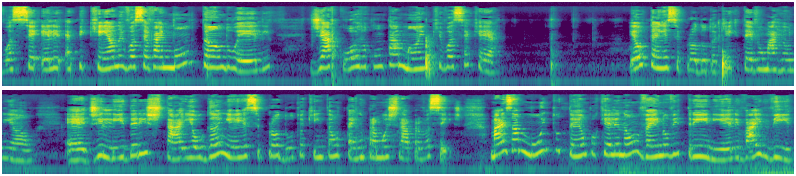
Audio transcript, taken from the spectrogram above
você, ele é pequeno e você vai montando ele de acordo com o tamanho que você quer. Eu tenho esse produto aqui que teve uma reunião é, de líderes, tá? E eu ganhei esse produto aqui, então tenho para mostrar para vocês. Mas há muito tempo que ele não vem no vitrine, ele vai vir,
